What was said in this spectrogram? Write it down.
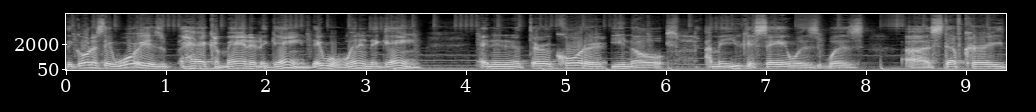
the Golden State Warriors had command of the game. They were winning the game. And then in the third quarter, you know, I mean, you could say it was was uh, Steph Curry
